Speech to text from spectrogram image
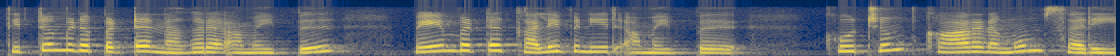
திட்டமிடப்பட்ட நகர அமைப்பு மேம்பட்ட கழிவுநீர் அமைப்பு. கூற்றும் காரணமும் சரி.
